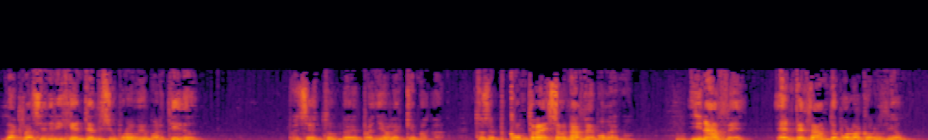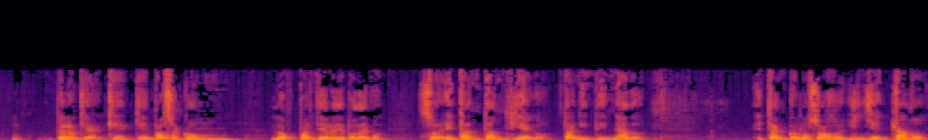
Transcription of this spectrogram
la, clase dirigente de su propio partido. Pues esto, los españoles, ¿qué más Entonces, contra eso nace Podemos. Y nace empezando por la corrupción. Pero ¿qué, qué, pasa con los partidarios de Podemos? están tan ciegos, tan indignados, están con los ojos inyectados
